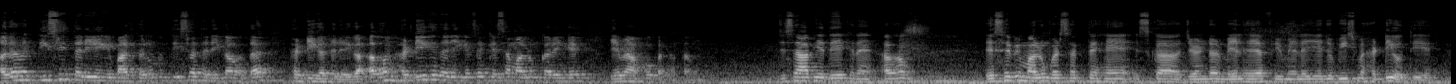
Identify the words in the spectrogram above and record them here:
अगर मैं तीसरी तरीके की बात करूँ तो तीसरा तरीका होता है हड्डी का तरीका। अब हम हड्डी के तरीके से कैसे मालूम करेंगे, ये मैं आपको बताता हूँ। जैसे आप ये देख रहे हैं, अब हम ऐसे भी मालूम कर सकते हैं इसका जेंडर मेल है या फीमेल है, ये जो बीच में हड्डी होती है।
